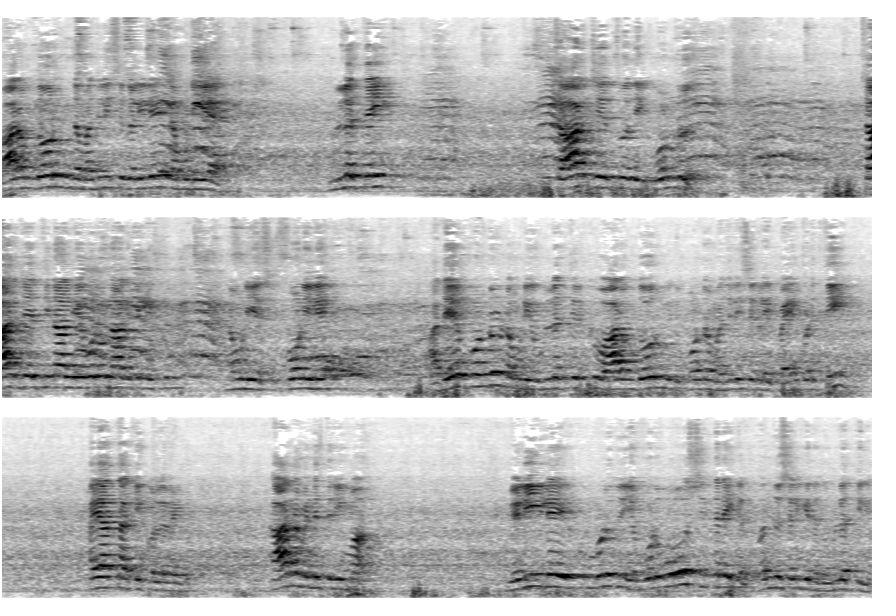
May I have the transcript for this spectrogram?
வாரந்தோறும் இந்த மஜிலிசுகளிலே நம்முடைய உள்ளத்தை சார்ஜ் ஏற்றுவதை போன்று சார்ஜ் ஏற்றினால் எவ்வளவு நாளைக்கு நிற்கும்? நம்முடைய போனிலே அதே போன்று நம்முடைய உள்ளத்திற்கு வாரந்தோறும் இது போன்ற மஜிலிசுகளை பயன்படுத்தி ஹயாத்தாக்கி கொள்ள வேண்டும். காரணம் என்ன தெரியுமா? வெளியிலே இருக்கும் பொழுது எவ்வளவோ சிந்தனைகள் வந்து செல்கிறது உள்ளத்தில்.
